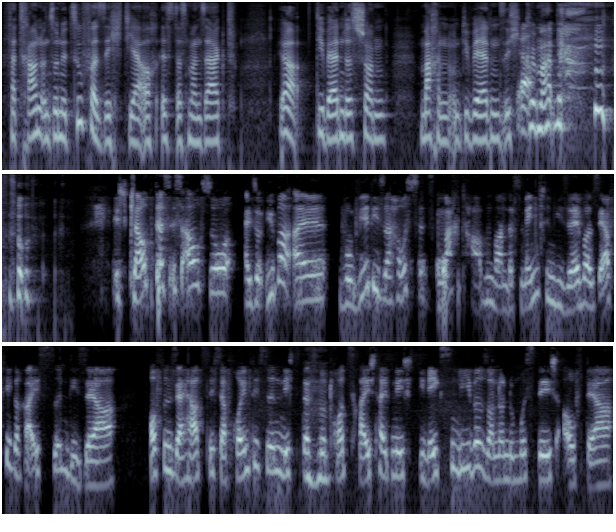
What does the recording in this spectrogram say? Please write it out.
Vertrauen und so eine Zuversicht ja auch ist, dass man sagt, ja, die werden das schon machen und die werden sich ja. kümmern. so. Ich glaube, das ist auch so, also überall, wo wir diese Haussets gemacht haben, waren das Menschen, die selber sehr viel gereist sind, die sehr offen, sehr herzlich, sehr freundlich sind. Nichtsdestotrotz mhm. reicht halt nicht die Nächstenliebe, sondern du musst dich auf der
